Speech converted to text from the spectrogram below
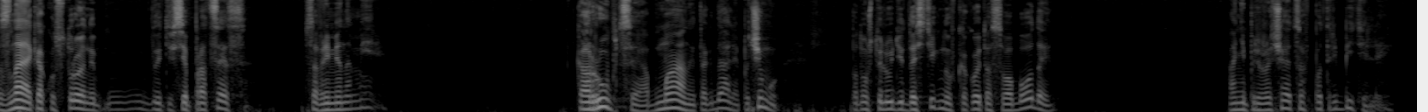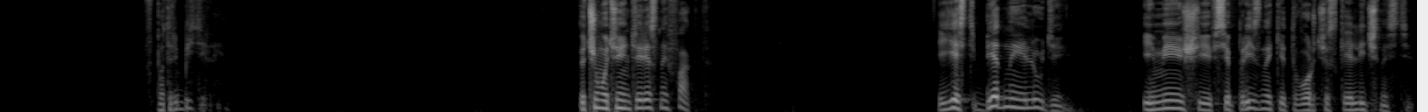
Зная, как устроены эти все процессы в современном мире. Коррупция, обман и так далее. Почему? Потому что люди, достигнув какой-то свободы, они превращаются в потребителей – в потребителей. Причем очень интересный факт. есть бедные люди, имеющие все признаки творческой личности.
